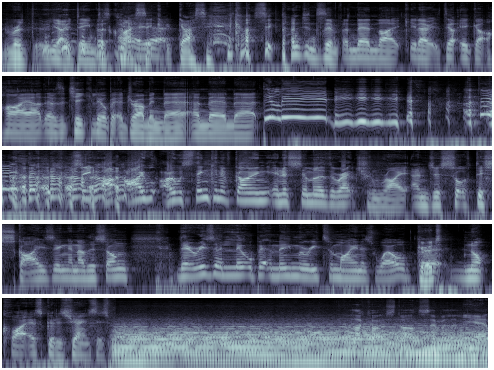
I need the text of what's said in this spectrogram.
you know, deemed as classic, yeah. classic, classic Dungeon Synth, and then like you know, it got, it got higher. There was a cheeky little bit of drum in there, and then. Uh, See, I, I, I was thinking of going in a similar direction, right, and just sort of disguising another song. There is a little bit of memory to mine as well, but Good. not quite as good as James's. How it starts similarly. yeah.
